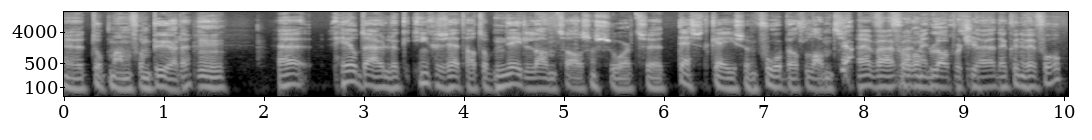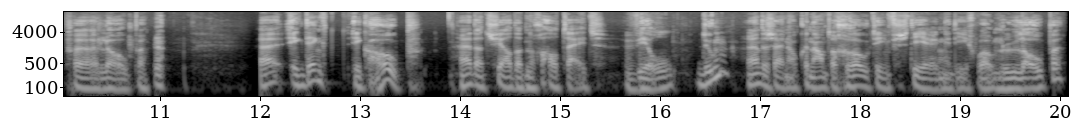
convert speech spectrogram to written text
eh, topman van Beurden eh, heel duidelijk ingezet had op Nederland als een soort eh, testcase, een voorbeeldland. Ja, waar, waar dacht, daar, kunnen we voorop lopen. Eh, ik denk, ik hoop hè, dat Shell dat nog altijd wil doen. Hè, er zijn ook een aantal grote investeringen die gewoon lopen.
